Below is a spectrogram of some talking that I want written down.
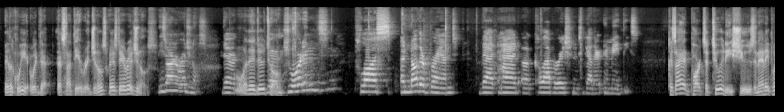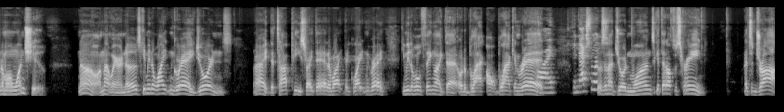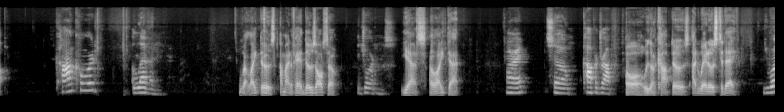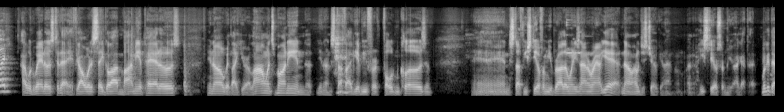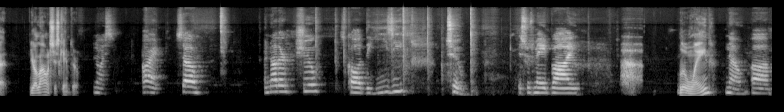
They look weird. What the- that's not the originals. Where's the originals? These aren't originals. They're What did they do to them? Jordans plus another brand that had a collaboration together and made these. Because I had parts of two of these shoes, and then they put them on one shoe. No, I'm not wearing those. Give me the white and gray Jordans. Right, the top piece right there, the white, the white and gray. Give me the whole thing like that, or the black, all black and red. All right. The next one, Those are not Jordan ones. Get that off the screen. That's a drop. Concord 11, Ooh, I like those. I might have had those also. the Jordans. Yes, I like that. All right. So copper drop. Oh, we're gonna cop those. I'd wear those today. You would? I would wear those today. If y'all were to say go out and buy me a pair of those, you know, with like your allowance money and the, you know the stuff I give you for folding clothes and and stuff you steal from your brother when he's not around. Yeah, no, I'm just joking. I know, I know. He steals from you. I got that. Look at that. Your allowance just came through. Nice. All right. So another shoe is called the Yeezy 2. This was made by Lil Wayne? no, uh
